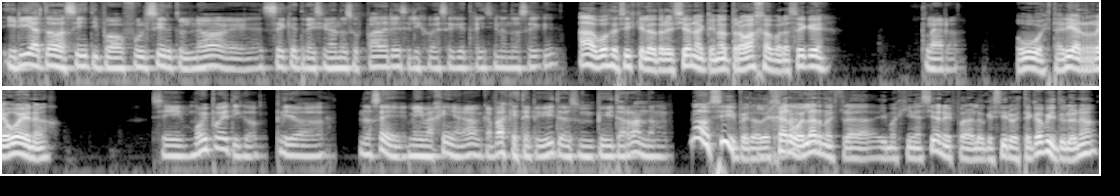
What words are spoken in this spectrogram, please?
Iría todo así, tipo full circle, ¿no? Eh, Seke traicionando a sus padres, el hijo de Seke traicionando a Seke. Ah, vos decís que lo traiciona, que no trabaja para Seke. Claro. Uh, estaría re bueno. Sí, muy poético, pero no sé, me imagino, ¿no? Capaz que este pibito es un pibito random. No, sí, pero dejar volar nuestra imaginación es para lo que sirve este capítulo, ¿no?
